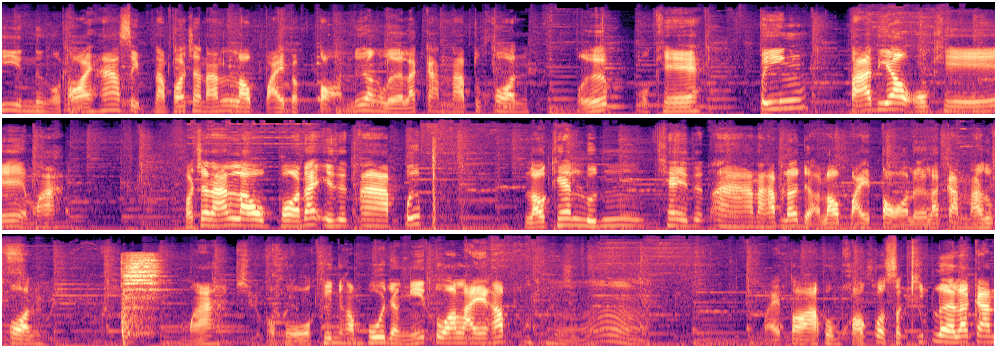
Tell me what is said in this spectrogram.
ที่ 150 นะ เพราะฉะนั้นเราไปแบบต่อเนื่องเลยละกันนะทุกคนปึ๊บโอเค ปิ้งตาเดียวโอเคมา เพราะฉะนั้นเราพอได้ SSR ปุ๊บเราแค่ลุ้นแค่ SSR นะครับแล้วเดี๋ยวเราไปต่อเลยละกันนะทุกคนมาโอ้โหขึ้นคำพูดอย่างนี้ตัวอะไรครับไปต่อผมขอกดสคริปเลยละกัน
